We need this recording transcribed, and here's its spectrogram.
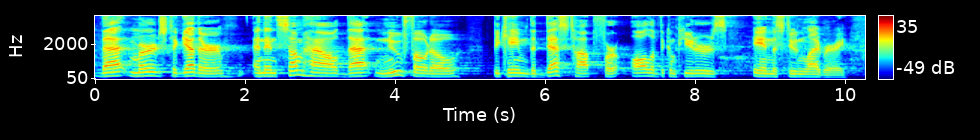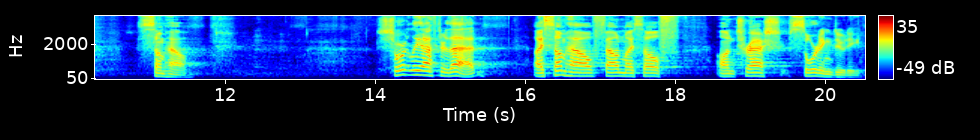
that merged together and then somehow that new photo became the desktop for all of the computers in the student library. Somehow. Shortly after that, I somehow found myself on trash sorting duty.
